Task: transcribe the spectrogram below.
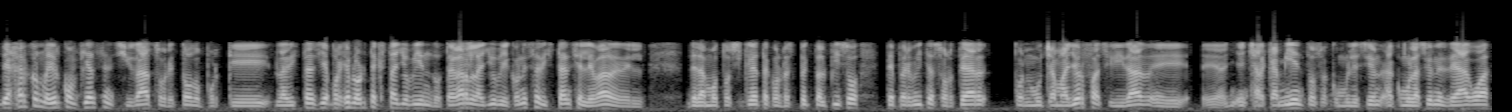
viajar con mayor confianza en ciudad, sobre todo, porque la distancia, por ejemplo, ahorita que está lloviendo, te agarra la lluvia y con esa distancia elevada del, de la motocicleta con respecto al piso, te permite sortear con mucha mayor facilidad eh, eh, encharcamientos o acumulación, acumulaciones de agua.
